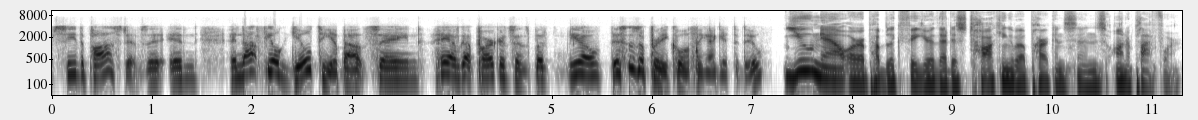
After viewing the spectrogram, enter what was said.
see the positives and and not feel guilty about saying, "Hey, I've got Parkinson's," but you know, this is a pretty cool thing I get to do. You now are a public figure that is talking about Parkinson's on a platform,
